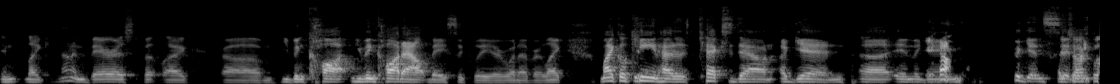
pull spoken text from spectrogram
in, like not embarrassed, but like um you've been caught, you've been caught out basically or whatever. Like Michael Keane had his Kex down again uh in the game Yeah. against City. Exactly.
